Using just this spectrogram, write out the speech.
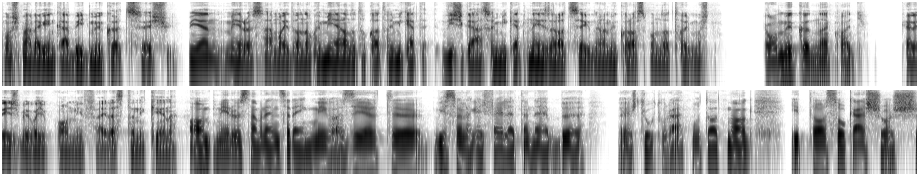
most már leginkább így működsz. És milyen mérőszámaid vannak, hogy milyen adatokat, vagy miket vizsgálsz, hogy miket nézel a cégnél, amikor azt mondod, hogy most jól működnek, vagy kevésbé, vagy valami fejleszteni kéne? A mérőszámrendszereink még azért viszonylag egy fejletlenebb struktúrát mutatnak. Itt a szokásos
